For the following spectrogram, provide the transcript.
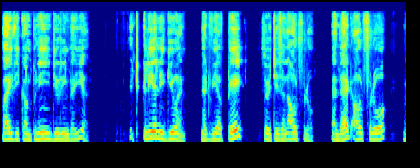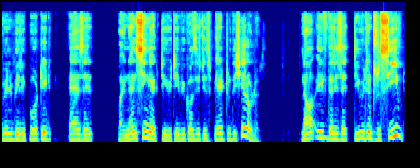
by the company during the year. It's clearly given that we have paid, so it is an outflow. And that outflow will be reported as a financing activity because it is paid to the shareholders. Now, if there is a dividend received,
